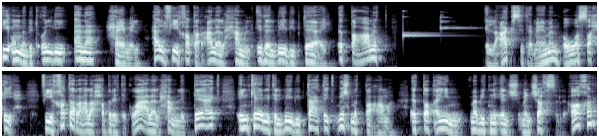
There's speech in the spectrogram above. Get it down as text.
في أم بتقول لي أنا حامل. هل في خطر على الحمل إذا البيبي بتاعي اتطعمت؟ العكس تماما هو الصحيح في خطر على حضرتك وعلى الحمل بتاعك إن كانت البيبي بتاعتك مش متطعمة. التطعيم ما بيتنقلش من شخص لآخر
